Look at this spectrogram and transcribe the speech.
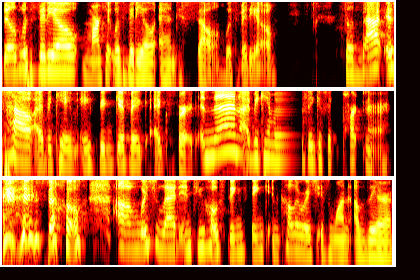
build with video market with video and sell with video so that is how I became a Thinkific expert. And then I became a Thinkific partner. so, um, which led into hosting Think in Color, which is one of their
